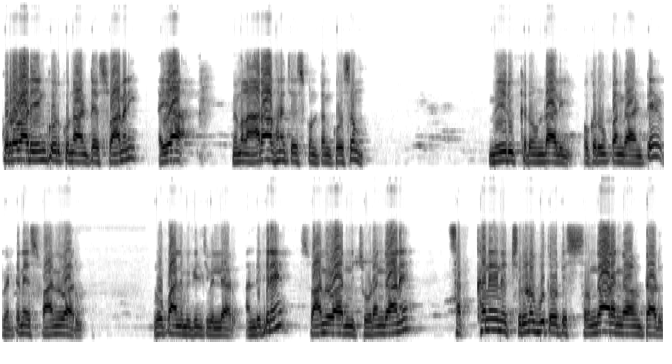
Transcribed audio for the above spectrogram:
కుర్రవాడు ఏం కోరుకున్నా అంటే స్వామిని అయ్యా మిమ్మల్ని ఆరాధన చేసుకుంటాం కోసం మీరు ఇక్కడ ఉండాలి ఒక రూపంగా అంటే వెంటనే స్వామివారు రూపాన్ని మిగిల్చి వెళ్ళారు. అందుకనే స్వామివారిని చూడంగానే చక్కనైన చిరునవ్వుతోటి శృంగారంగా ఉంటాడు.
